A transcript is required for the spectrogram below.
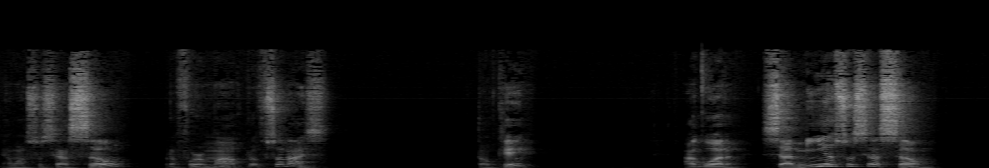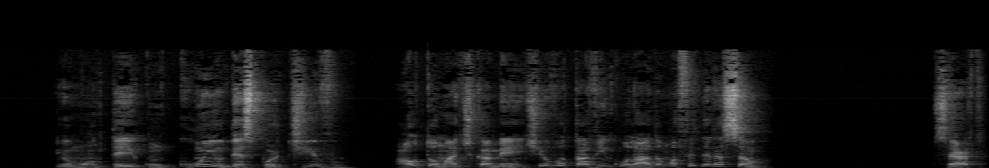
É uma associação para formar profissionais. Tá ok? Agora, se a minha associação eu montei com cunho desportivo, automaticamente eu vou estar vinculado a uma federação. Certo?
